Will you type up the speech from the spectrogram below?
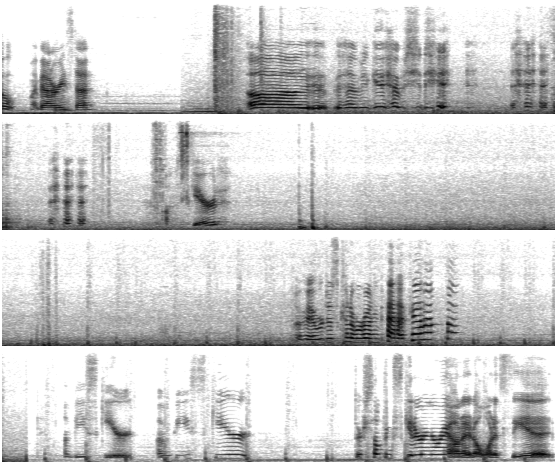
Oh, my battery's dead. Uh, I'm scared. Okay, we're just gonna run back. I'm be scared. I'm be scared. There's something skittering around. I don't want to see it.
